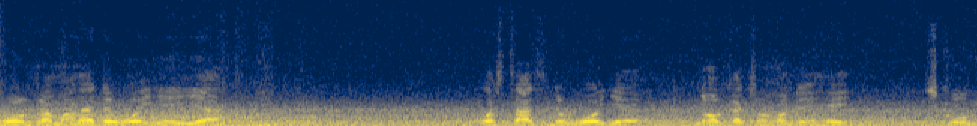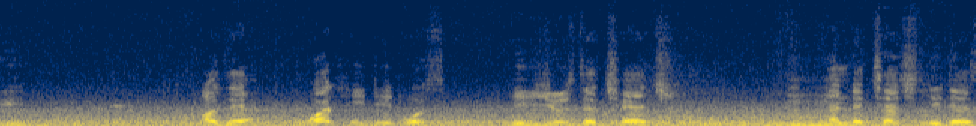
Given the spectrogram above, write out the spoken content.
program, another one year, yeah, was start the war year, no catch on the hey, school we or the, what he did was he used the church -hmm. and the church leaders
